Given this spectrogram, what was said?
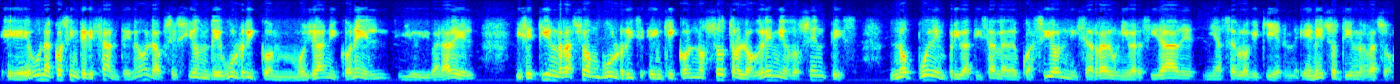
eh, una cosa interesante, ¿no? La obsesión de Bullrich con Moyano y con él, y, Baradel, dice, tiene razón Bullrich en que con nosotros los gremios docentes no pueden privatizar la educación, ni cerrar universidades, ni hacer lo que quieren. En eso tiene razón.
